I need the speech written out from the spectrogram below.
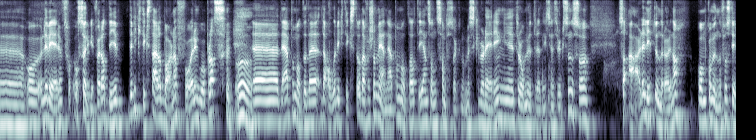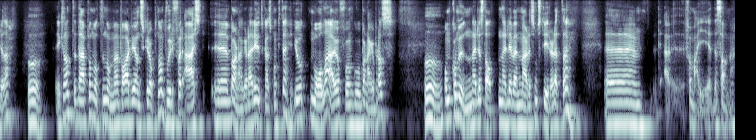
eh, å levere og sørge for at de, Det viktigste er at barna får en god plass. Mm. Eh, det er på en måte det, aller viktigste. og Derfor så mener jeg på en måte at i en sånn samfunnsøkonomisk vurdering i tråd med utredningsinstruksen, så, så er det litt underordna om kommunene får styre det. Mm. Det er på en måte noe med hva vi ønsker å oppnå. Hvorfor er eh, barnehager der i utgangspunktet? Jo, målet er jo å få en god barnehageplass. Mm. Om kommunen eller staten eller hvem er det som styrer dette, eh, det er for meg det samme.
